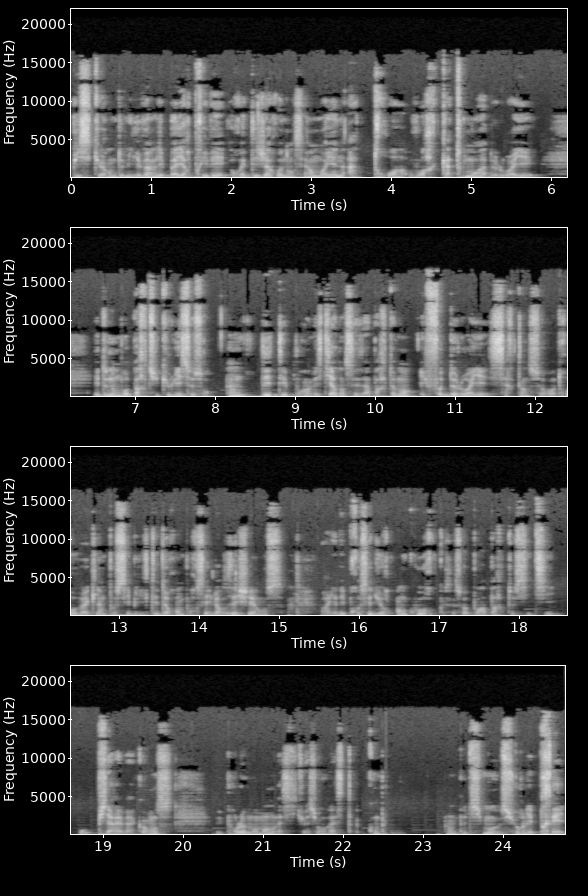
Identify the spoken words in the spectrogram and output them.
puisque en 2020, les bailleurs privés auraient déjà renoncé en moyenne à 3 voire 4 mois de loyer, et de nombreux particuliers se sont endettés pour investir dans ces appartements, et faute de loyer, certains se retrouvent avec l'impossibilité de rembourser leurs échéances. Alors il y a des procédures en cours, que ce soit pour Apart City ou Pierre et Vacances, mais pour le moment, la situation reste complètement un petit mot sur les prêts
